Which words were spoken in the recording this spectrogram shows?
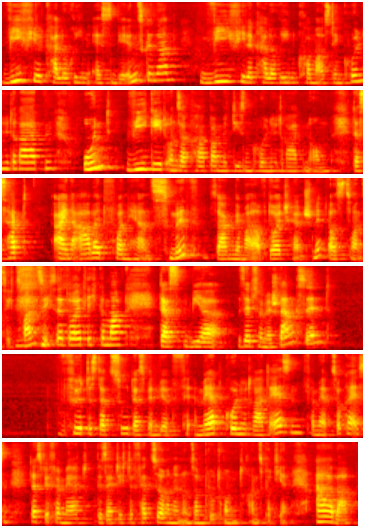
wie viel Kalorien essen wir insgesamt, wie viele Kalorien kommen aus den Kohlenhydraten und wie geht unser Körper mit diesen Kohlenhydraten um. Das hat eine Arbeit von Herrn Smith, sagen wir mal auf Deutsch Herrn Schmidt aus 2020 sehr deutlich gemacht, dass wir, selbst wenn wir schlank sind, führt es dazu, dass wenn wir vermehrt Kohlenhydrate essen, vermehrt Zucker essen, dass wir vermehrt gesättigte Fettsäuren in unserem Blut transportieren. Aber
